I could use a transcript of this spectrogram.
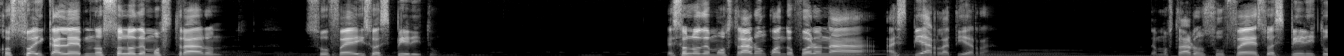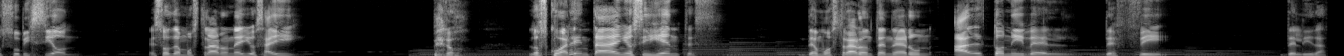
Josué y Caleb no solo demostraron su fe y su espíritu. Eso lo demostraron cuando fueron a, a espiar la tierra. Demostraron su fe, su espíritu, su visión. Eso demostraron ellos ahí. Pero los 40 años siguientes demostraron tener un alto nivel de fidelidad.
